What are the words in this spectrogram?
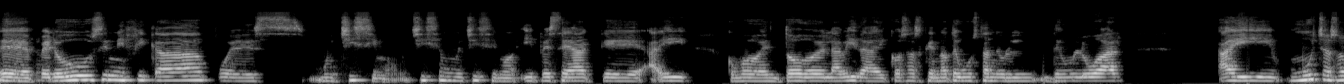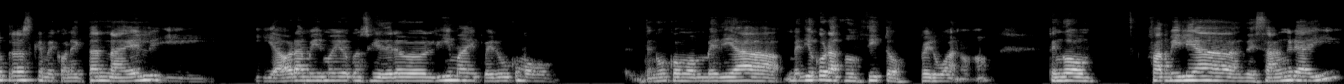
eh, Perú significa pues muchísimo, muchísimo, muchísimo. Y pese a que hay, como en todo en la vida, hay cosas que no te gustan de un, lugar, hay muchas otras que me conectan a él y, y, ahora mismo yo considero Lima y Perú como, tengo como media, medio corazoncito peruano, ¿no? Tengo familia de sangre ahí,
